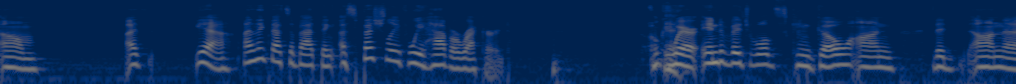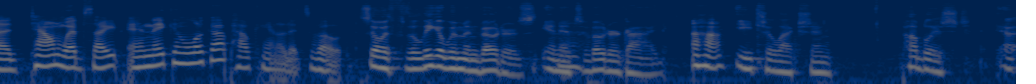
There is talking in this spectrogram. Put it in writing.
um, I, th- yeah, I think that's a bad thing, especially if we have a record. Okay. where individuals can go on the on the town website and they can look up how candidates vote. So if the League of Women Voters, in its voter guide, Uh huh. each election published a,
